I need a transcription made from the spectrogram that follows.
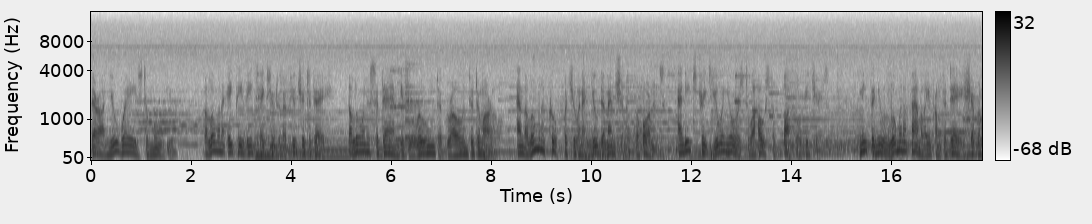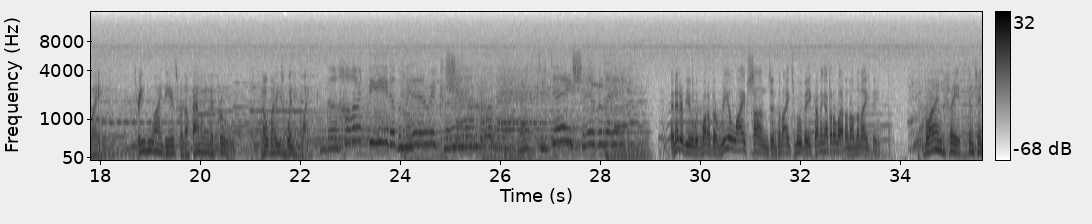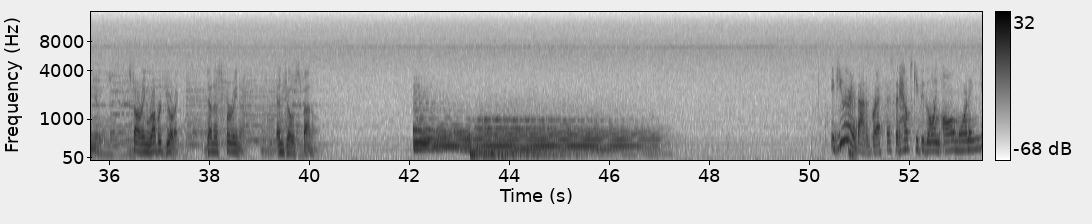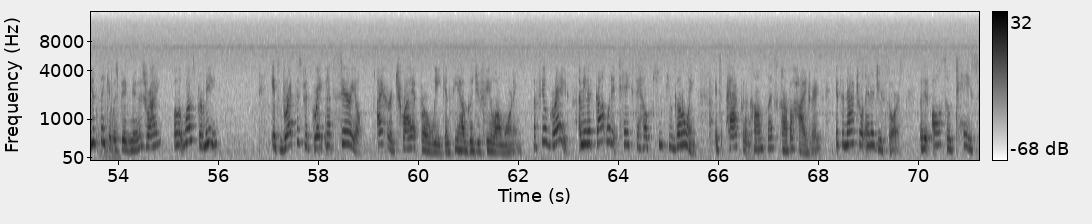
There are new ways to move you. The Lumina APV takes you to the future today. The Lumina sedan gives you room to grow into tomorrow. And the Lumina Coupe puts you in a new dimension of performance. And each treats you and yours to a host of thoughtful features. Meet the new Lumina family from today Chevrolet. three new ideas for the family that prove nobody's winning like The heartbeat of America. That's today Chevrolet. An interview with one of the real-life sons in tonight's movie coming up at 11 on the Night Beat. Blind Faith continues, starring Robert Urich, Dennis Farina, and Joe Spano. If you heard about a breakfast that helps keep you going all morning, you'd think it was big news, right? Well, it was for me. It's breakfast with grape nut cereal. I heard try it for a week and see how good you feel all morning. I feel great. I mean, it's got what it takes to help keep you going. It's packed with complex carbohydrates. It's a natural energy source, but it also tastes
